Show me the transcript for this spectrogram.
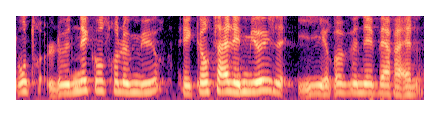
contre le nez contre le mur, et quand ça allait mieux, ils revenaient vers elle.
